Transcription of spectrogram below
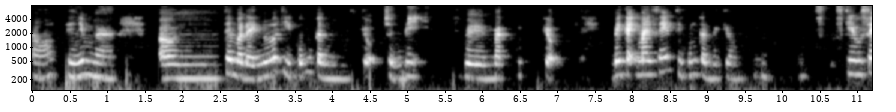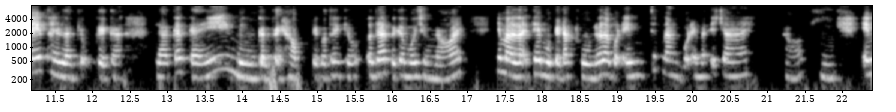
đó thế nhưng mà um, thêm vào đấy nữa thì cũng cần kiểu chuẩn bị về mặt kiểu bên cạnh mindset thì cũng cần phải kiểu skill set hay là kiểu kể cả là các cái mình cần phải học để có thể kiểu adapt với cái môi trường đó ấy. nhưng mà lại thêm một cái đặc thù nữa là bọn em chức năng của bọn em là HR ấy. đó thì em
